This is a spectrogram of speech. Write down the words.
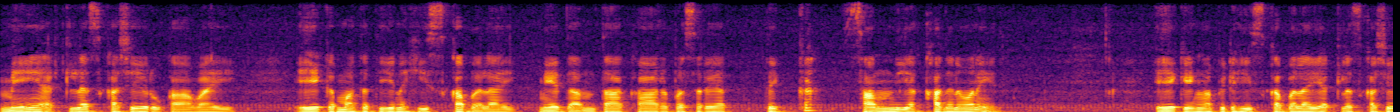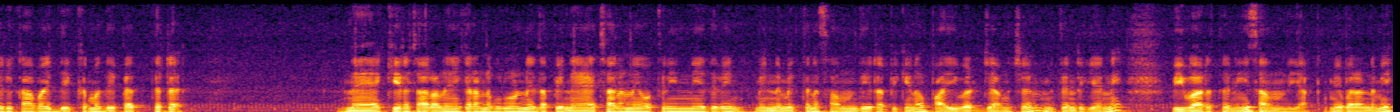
මේ ඇට්ලස් කශේරුකාවයි ඒක මත තියෙන හිස් කබලයි මේ දන්තාකාර ප්‍රසරයත් එක්ක සංදියක් හදනව නේද? ඒකෙන් අපිට හිස් කබලයි ඇට්ලස් කශේරිකාවයි දෙකම දෙපැත්තට නෑ කියලා චලනය කරන්න පුළුවන් නේද? අපි නෑ චලනය ඔතනින් නේද වෙන්නේ? මෙන්න මෙතන සන්ධියට අපි කියනවා පයිවට් ජංක්ෂන්. මෙතනට කියන්නේ විවර්තනීය සන්ධියක්. මේ බලන්න මේ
